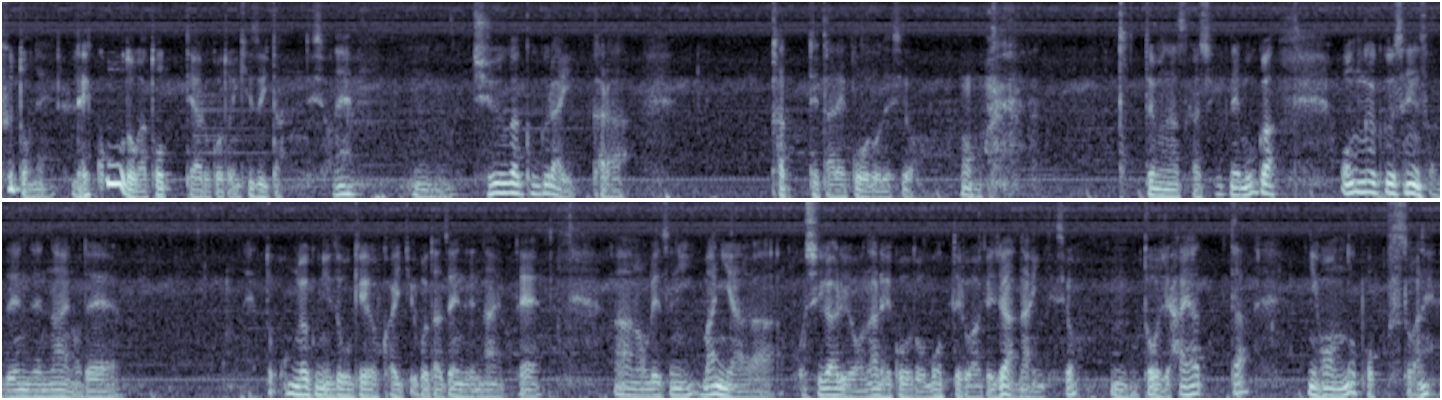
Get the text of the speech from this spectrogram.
ふとねレコードが取ってあることに気づいたんですよね。うん、中学ぐらいから買ってたレコードですよ。うん、とっても懐かしい。で僕は音楽センスは全然ないので、えっと、音楽に造形が深いということは全然ないのであの別にマニアが欲しがるようなレコードを持ってるわけじゃないんですよ。うん、当時流行った日本のポップスとかね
